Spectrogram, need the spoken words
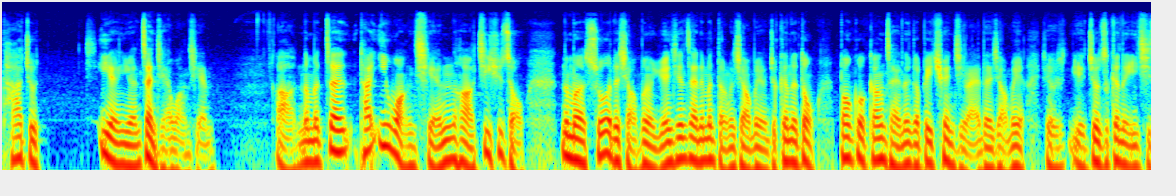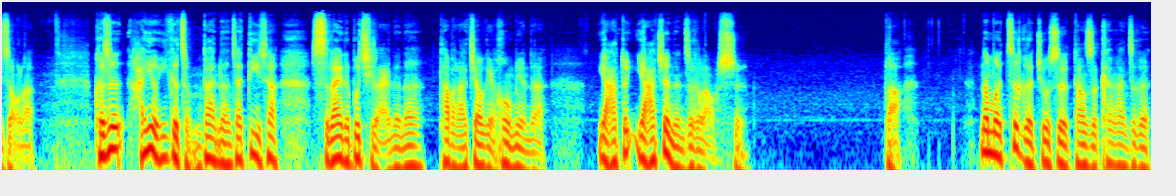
他就毅然决然站起来往前。啊，那么在他一往前哈继续走，那么所有的小朋友原先在那边等的小朋友就跟着动，包括刚才那个被劝起来的小朋友，就也就是跟着一起走了。可是还有一个怎么办呢？在地上死赖的不起来的呢？他把他交给后面的压队压阵的这个老师啊。那么这个就是当时看看这个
